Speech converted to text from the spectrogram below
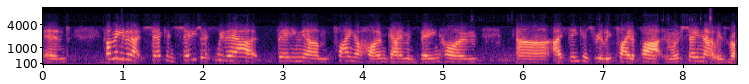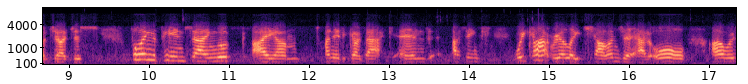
And coming into that second season without being um, playing a home game and being home, uh, I think has really played a part. And we've seen that with Roger just pulling the pin, saying, "Look, I um, I need to go back. And I think we can't really challenge it at all. I was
